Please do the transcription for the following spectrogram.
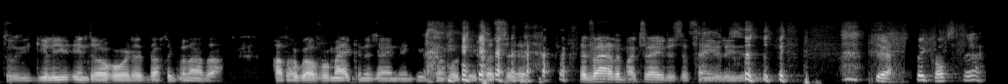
toen ik jullie intro hoorde, dacht ik van nou, dat had ook wel voor mij kunnen zijn, denk ik. Maar goed, ik was, uh, het waren er maar twee, dus dat zijn jullie. ja, dat klopt. Ja.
